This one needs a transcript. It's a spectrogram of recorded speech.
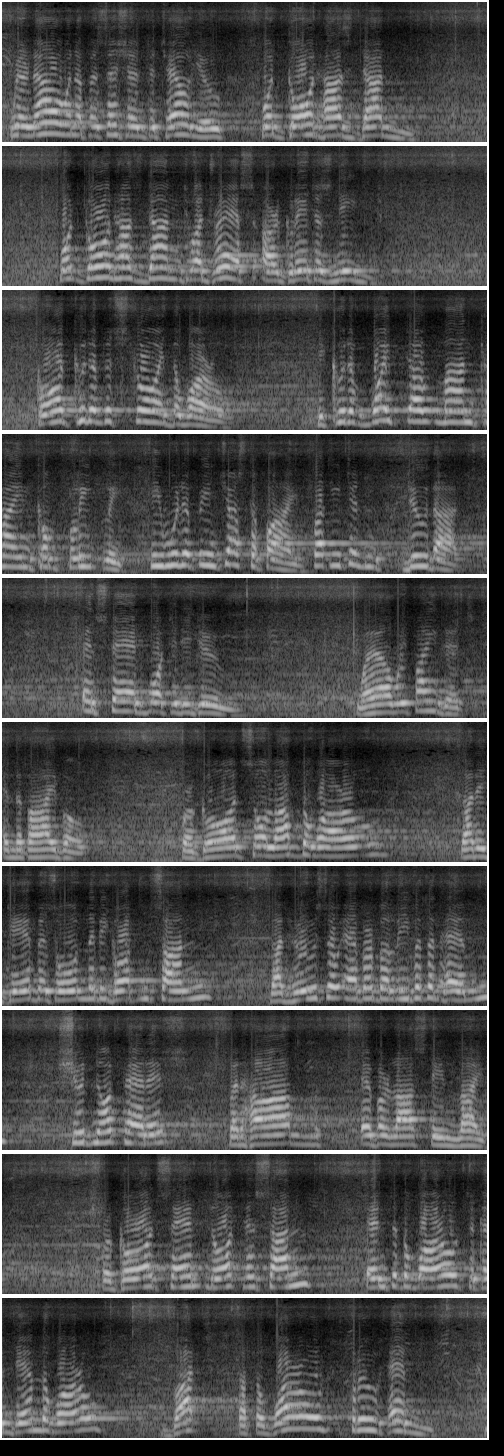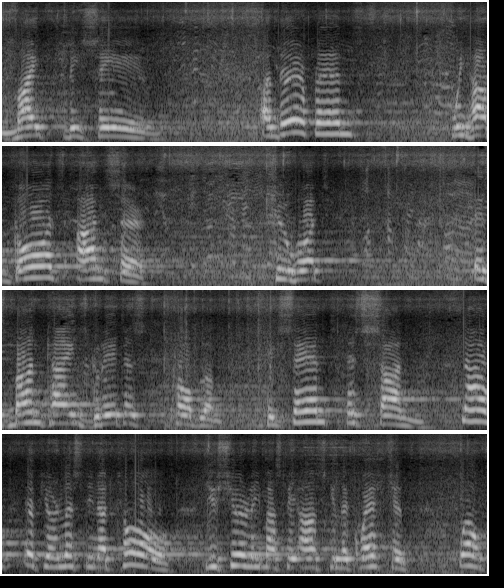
we're now in a position to tell you what God has done. What God has done to address our greatest need. God could have destroyed the world. He could have wiped out mankind completely. He would have been justified, but he didn't do that. Instead, what did he do? Well, we find it in the Bible. For God so loved the world that he gave his only begotten Son, that whosoever believeth in him should not perish, but have everlasting life. For God sent not his Son into the world to condemn the world, but that the world through him might be saved. And there, friends, we have God's answer to what is mankind's greatest problem. He sent his son. Now, if you're listening at all, you surely must be asking the question, well,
